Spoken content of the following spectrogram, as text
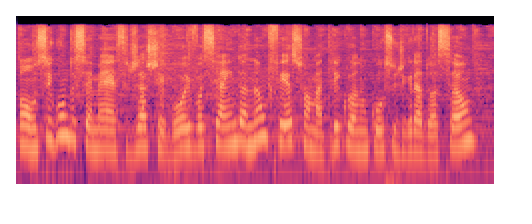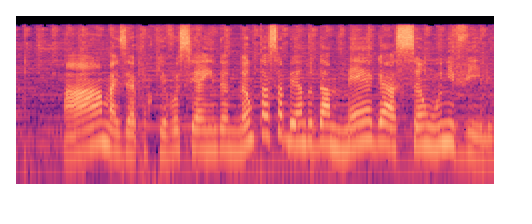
Bom, o segundo semestre já chegou e você ainda não fez sua matrícula num curso de graduação? Ah, mas é porque você ainda não está sabendo da mega ação Univille.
